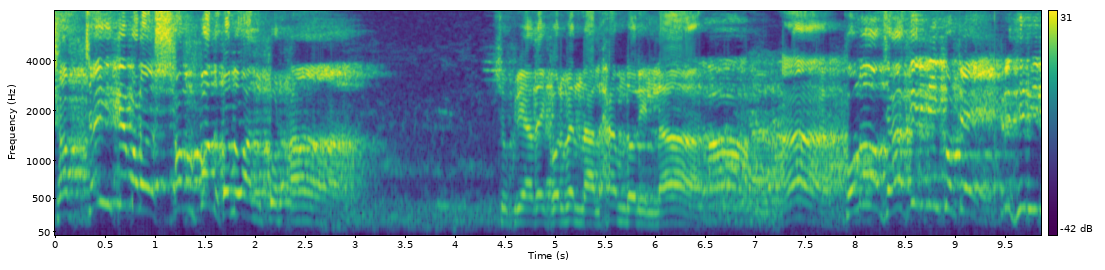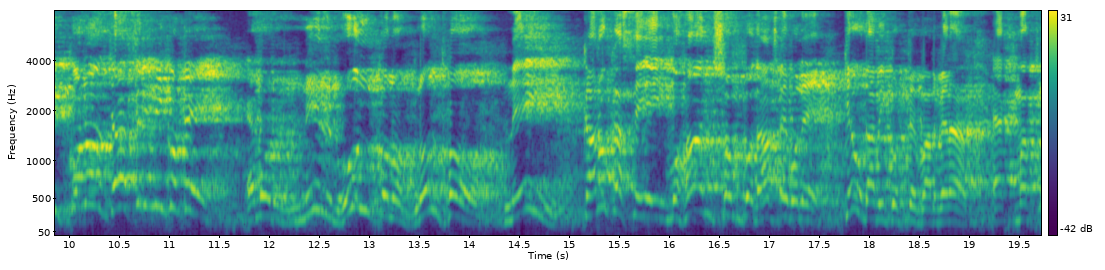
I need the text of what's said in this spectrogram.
সবচাইতে বড় সম্পদ হলো আল কোরআন শুক্রিয়া আদায় করবেন না, আলহামদুলিল্লাহ। কোন জাতির নিকটে, পৃথিবীর কোন জাতির নিকটে এমন নির্ভুল কোন গ্রন্থ নেই, কারও কাছে এই মহান সম্পদ আছে বলে কেউ দাবি করতে পারবে না। একমাত্র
